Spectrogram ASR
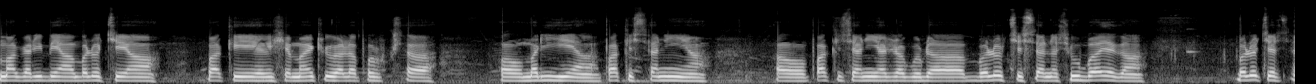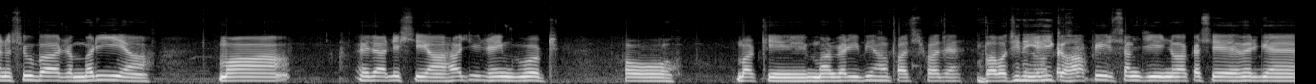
माँ गरीब यहाँ बलोच यहाँ बाकी मैट्री वाला पुरुष और मरी यहाँ पाकिस्तानी यहाँ और पाकिस्तानी गुड़ा बलोचिस्तान सूबा है बलोचिस्तान सूबा मरी यहाँ माँ यहाँ हाजी रहीम गोट और बाकी माँ गरीब यहाँ पास पास है बाबा जी ने यही कहा पीर समझी नुआ कसे हमें गए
